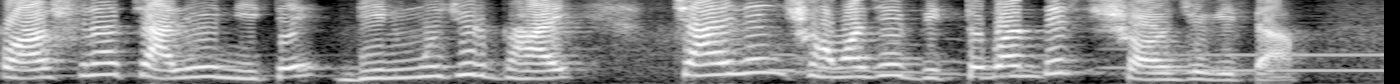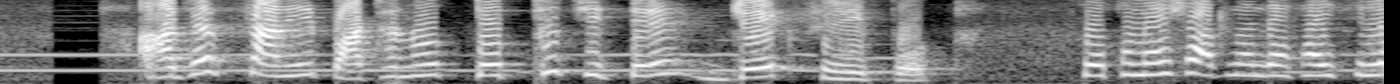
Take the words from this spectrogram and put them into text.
পড়াশোনা চালিয়ে নিতে দিনমজুর ভাই চাইলেন সমাজের বিত্তবানদের সহযোগিতা। আজাদ সানির পাঠানো তথ্যচিত্রের ডেস্ক রিপোর্ট। প্রথমে স্বপ্ন দেখাইছিল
